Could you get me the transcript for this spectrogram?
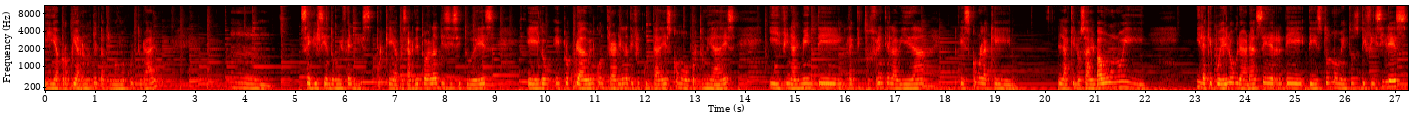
y apropiarnos del patrimonio cultural. Mm, seguir siendo muy feliz, porque a pesar de todas las vicisitudes, lo, he procurado encontrar en las dificultades como oportunidades y finalmente la actitud frente a la vida es como la que, la que lo salva a uno y, y la que puede lograr hacer de, de estos momentos difíciles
